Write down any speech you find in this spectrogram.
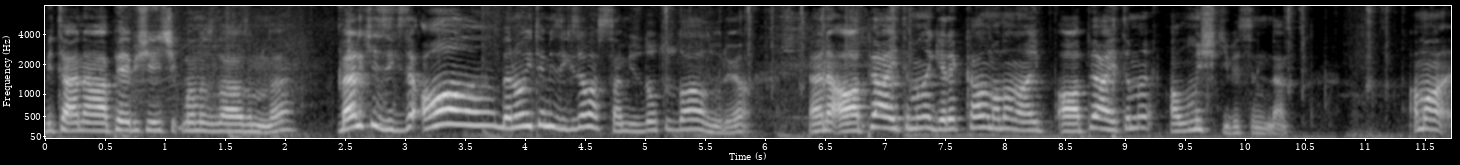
Bir tane AP bir şey çıkmamız lazım da. Belki zigze... Aa ben o itemi zigze bassam %30 daha az vuruyor. Yani AP itemına gerek kalmadan AP item'ı almış gibisinden. Ama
